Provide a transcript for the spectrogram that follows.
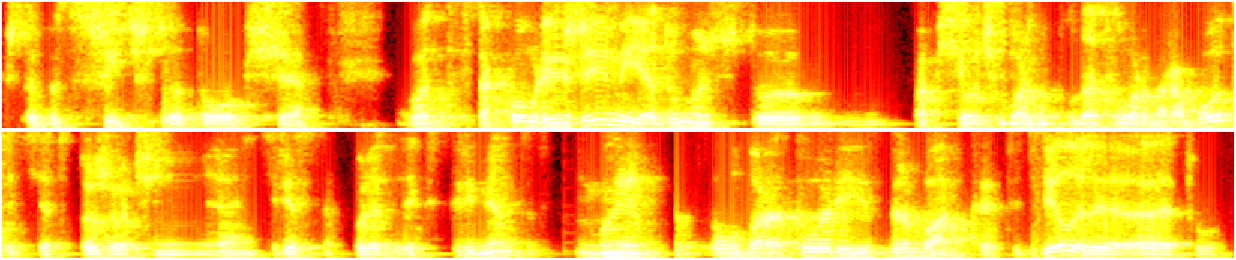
чтобы сшить что-то общее. Вот в таком режиме, я думаю, что вообще очень можно плодотворно работать. Это тоже очень интересное поле для экспериментов. Мы в лаборатории Сбербанка это делали, эту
